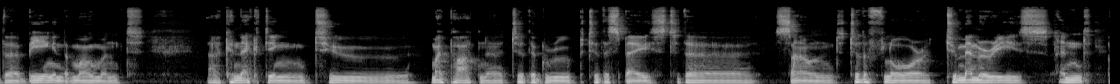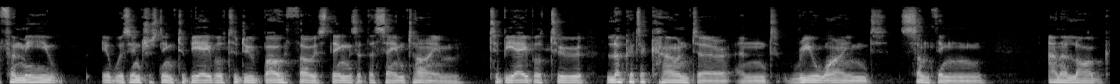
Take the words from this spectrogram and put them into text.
the being in the moment uh, connecting to my partner, to the group, to the space, to the sound, to the floor, to memories. And for me, it was interesting to be able to do both those things at the same time to be able to look at a counter and rewind something analog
